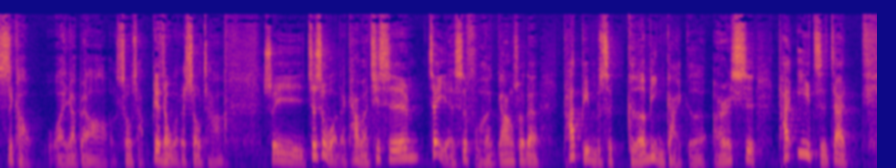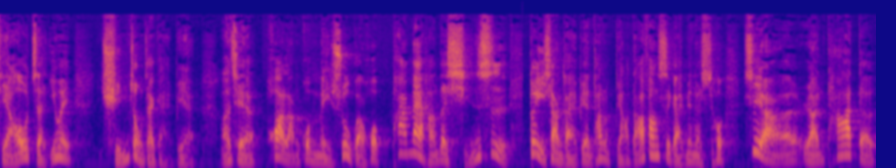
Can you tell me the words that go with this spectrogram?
思考我要不要收藏，变成我的收藏，所以这是我的看法。其实这也是符合刚刚说的，它并不是革命改革，而是它一直在调整，因为群众在改变，而且画廊或美术馆或拍卖行的形式对象改变，它的表达方式改变的时候，自然而然它的。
